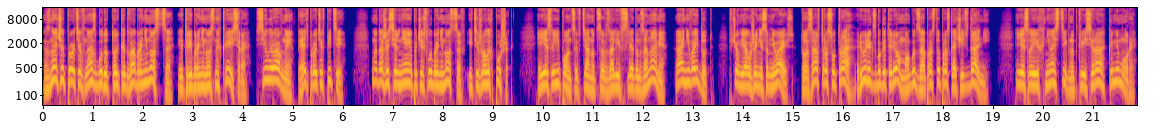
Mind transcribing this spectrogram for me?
Значит, против нас будут только два броненосца и три броненосных крейсера. Силы равны, пять против пяти. Мы даже сильнее по числу броненосцев и тяжелых пушек. И если японцы втянутся в залив следом за нами, а они войдут, в чем я уже не сомневаюсь, то завтра с утра Рюрик с Богатырем могут запросто проскочить в дальний. Если их не настигнут крейсера Камимуры.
